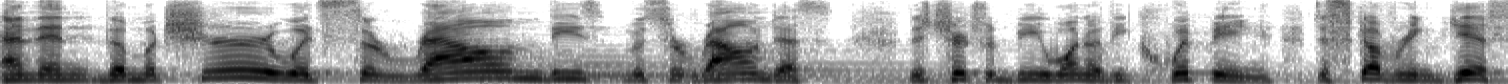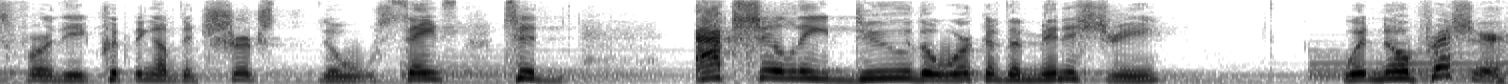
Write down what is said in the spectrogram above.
And then the mature would surround these, would surround us. This church would be one of equipping, discovering gifts for the equipping of the church, the saints to actually do the work of the ministry with no pressure.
